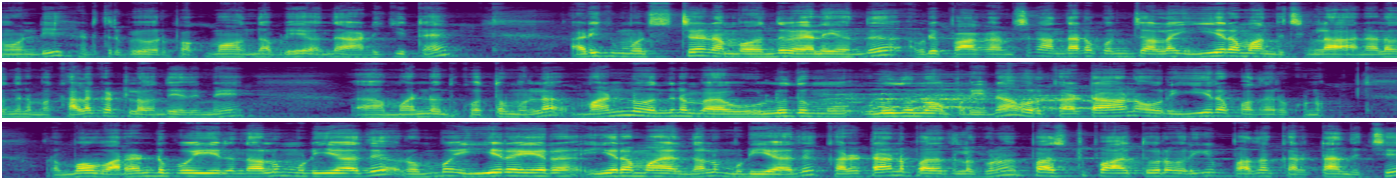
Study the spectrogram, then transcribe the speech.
நோண்டி எடுத்துகிட்டு போய் ஒரு பக்கமாக வந்து அப்படியே வந்து அடுக்கிட்டேன். அடுக்கி முடிச்சுட்டு நம்ம வந்து வேலையை வந்து அப்படியே பார்க்க ஆரம்பிச்சுங்க. அந்த இடம் கொஞ்சம் எல்லாம் ஈரமாக இருந்துச்சுங்களா? அதனால் வந்து நம்ம களக்கட்டில் வந்து எதுவுமே மண் வந்து கொத்த முடியல. மண் வந்து நம்ம உழுது உழுதணும் அப்படின்னா ஒரு கரெக்டான ஒரு ஈரப்பதம் இருக்கணும். ரொம்ப வறண்டு போய் இருந்தாலும் முடியாது ரொம்ப ஈர ஈர ஈரமாக இருந்தாலும் முடியாது. கரெக்டான பதத்தில் இருக்கணும். ஃபஸ்ட்டு பாதி தூரம் வரைக்கும் பதம் கரெக்டாக இருந்துச்சு.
